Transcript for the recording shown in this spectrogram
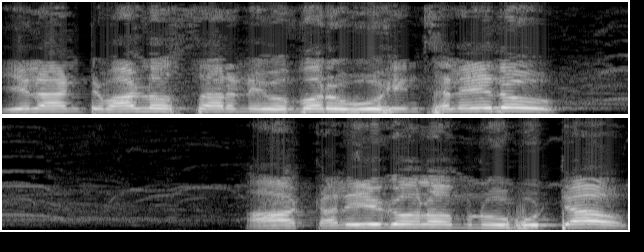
ఇలాంటి వాళ్ళు వస్తారని ఎవ్వరు ఊహించలేదు. ఆ కలియుగంలో నువ్వు పుట్టావు.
